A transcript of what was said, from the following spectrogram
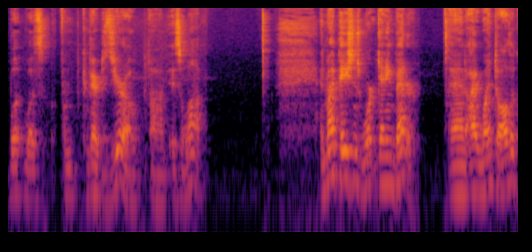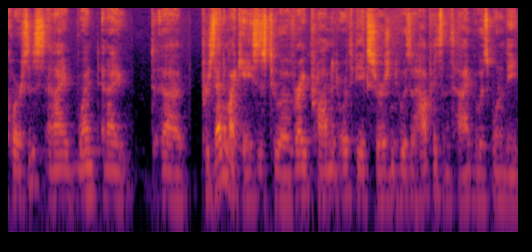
what was from compared to zero uh, is a lot. And my patients weren't getting better, and I went to all the courses, and I went and I uh, presented my cases to a very prominent orthopedic surgeon who was at Hopkins at the time, who was one of the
